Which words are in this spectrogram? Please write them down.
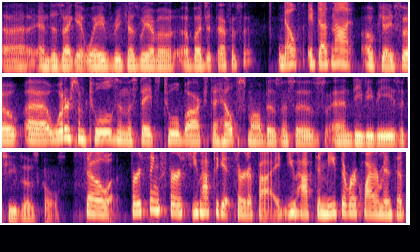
Uh, and does that get waived because we have a, a budget deficit? No, it does not. Okay, so uh, what are some tools in the state's toolbox to help small businesses and DVBs achieve those goals? So, first things first, you have to get certified. You have to meet the requirements of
